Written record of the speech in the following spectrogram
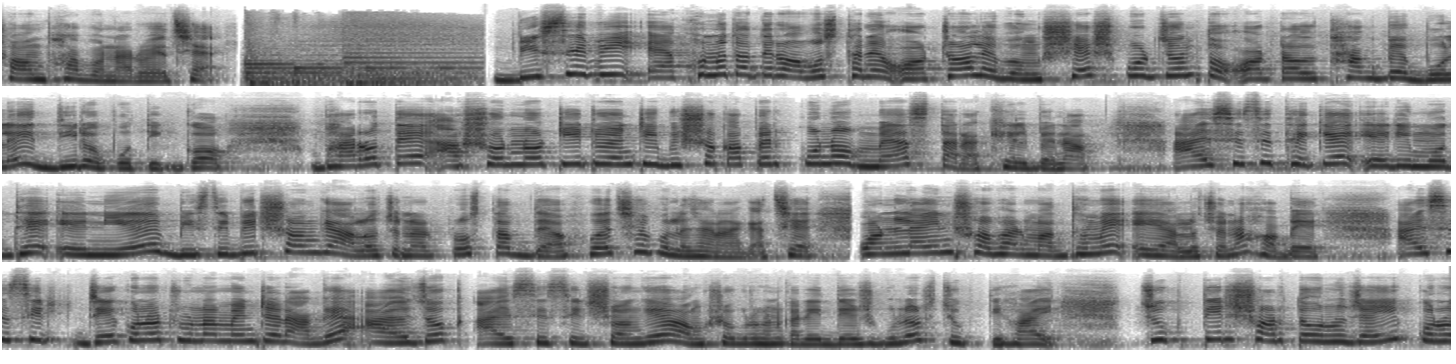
সম্ভাবনা রয়েছে। বিসিবি এখনও তাদের অবস্থানে অটল এবং শেষ পর্যন্ত অটল থাকবে বলেই দৃঢ় প্রতিজ্ঞ। ভারতে আসন্ন টি টোয়েন্টি বিশ্বকাপের কোনো ম্যাচ তারা খেলবে না। আইসিসি থেকে এরই মধ্যে এ নিয়ে বিসিবির সঙ্গে আলোচনার প্রস্তাব দেওয়া হয়েছে বলে জানা গেছে। অনলাইন সভার মাধ্যমে এই আলোচনা হবে। আইসিসির যে কোনো টুর্নামেন্টের আগে আয়োজক আইসিসির সঙ্গে অংশগ্রহণকারী দেশগুলোর চুক্তি হয়। চুক্তির শর্ত অনুযায়ী কোনো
